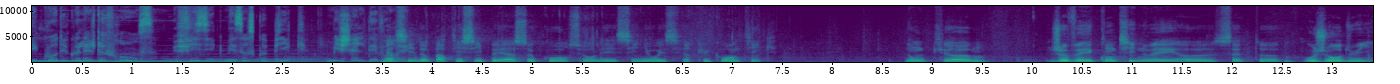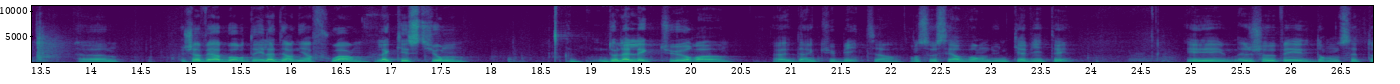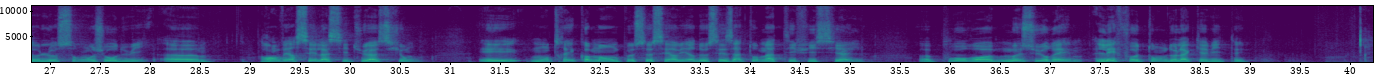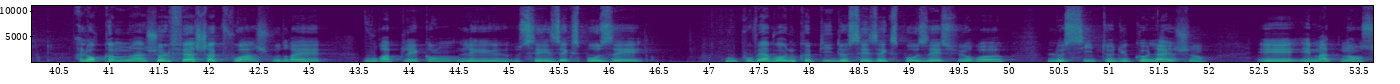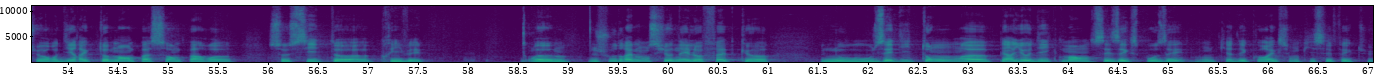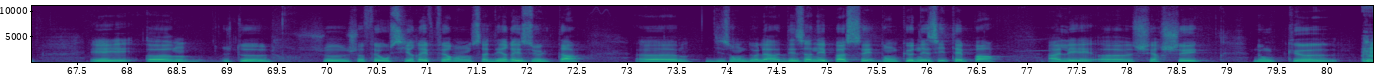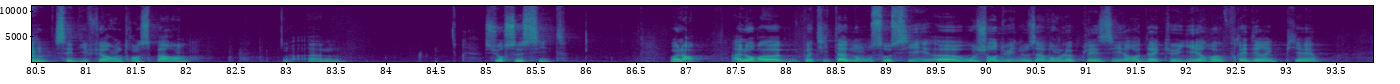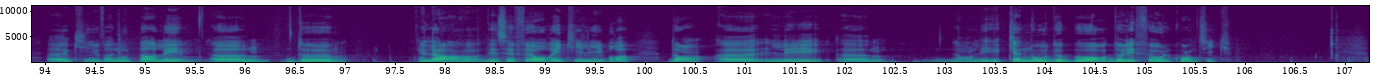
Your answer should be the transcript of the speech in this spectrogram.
Les cours du Collège de France, physique mésoscopique, Michel Dévoré. Merci de participer à ce cours sur les signaux et circuits quantiques. Donc, euh, je vais continuer euh, euh, aujourd'hui. J'avais abordé la dernière fois la question de la lecture d'un qubit en se servant d'une cavité. Et je vais, dans cette leçon aujourd'hui, renverser la situation et montrer comment on peut se servir de ces atomes artificiels euh, pour euh, mesurer les photons de la cavité. Alors comme je le fais à chaque fois, je voudrais vous rappeler quand ces exposés, vous pouvez avoir une copie de ces exposés sur euh, le site du collège et, maintenant sur, directement en passant par ce site privé. Euh, je voudrais mentionner le fait que nous éditons euh, périodiquement ces exposés, donc il y a des corrections qui s'effectuent, et euh, je, fais aussi référence à des résultats, disons, de la, des années passées, donc n'hésitez pas à aller chercher donc, ces différents transparents sur ce site. Voilà. Alors, euh, petite annonce aussi, euh, aujourd'hui nous avons le plaisir d'accueillir Frédéric Pierre euh, qui va nous parler de des effets hors équilibre dans, les, canaux de bord de l'effet Hall quantique.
